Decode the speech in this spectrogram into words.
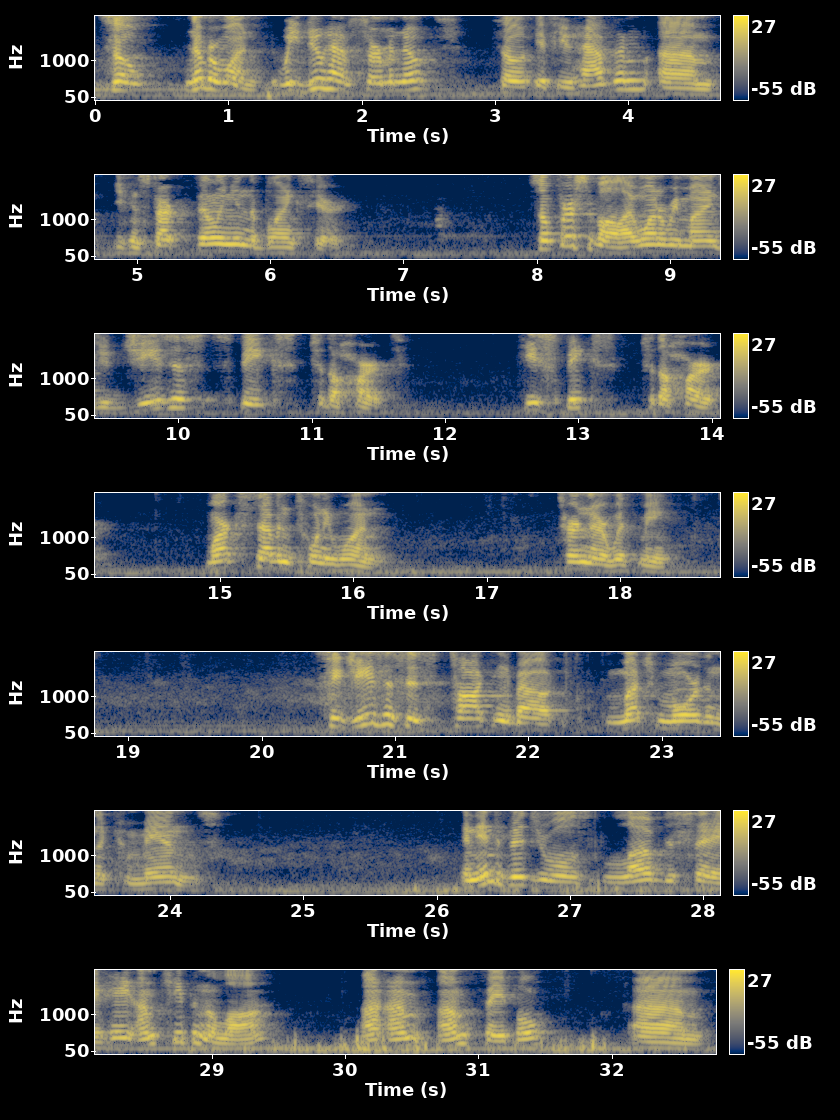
So, number one, we do have sermon notes. So if you have them, um, you can start filling in the blanks here. So first of all, I want to remind you, Jesus speaks to the heart. He speaks to the heart. Mark 7, 21. Turn there with me. See, Jesus is talking about much more than the commands. And individuals love to say, hey, I'm keeping the law. I, am I'm faithful. Um,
